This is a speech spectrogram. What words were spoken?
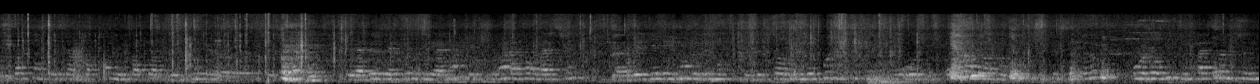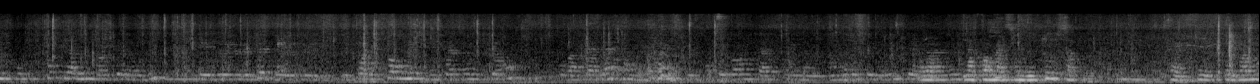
Et ça, je pense que c'est important de ne pas perdre de vue euh. Et la deuxième chose également, effectivement, la formation euh, des dirigeants de, de, de de politique au, au sein de l'entreprise, puisque c'est eux, aujourd'hui, qui façonnent ce dans lequel on vit, et de, le fait de, de, de pouvoir les former d'une façon différente pour leur permettre, en même temps, de concevoir une façon, un monde économique. Alors, la formation de tous, hein. Ça, c'est vraiment.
